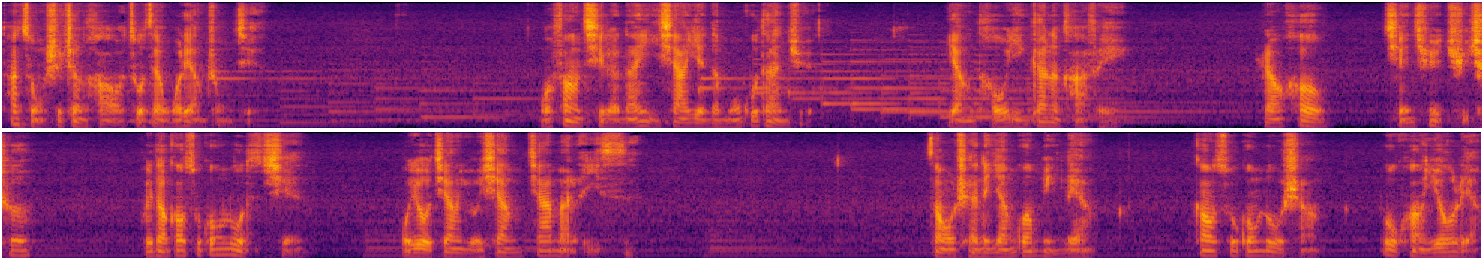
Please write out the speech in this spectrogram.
他总是正好坐在我俩中间。我放弃了难以下咽的蘑菇蛋卷，仰头饮干了咖啡，然后前去取车。回到高速公路的前，我又将油箱加满了一次。早晨的阳光明亮，高速公路上路况优良，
